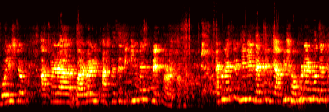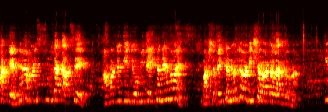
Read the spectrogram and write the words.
বলিষ্ঠ। আপনারা বারবারই আসতেছে যে ইনভেস্টমেন্ট করার কথা। এখন একটা জিনিস দেখেন যে আপনি শহরের মধ্যে থাকেন হ্যাঁ আমার স্কুলটা কাছে। আমার যদি জমিটা এখানে হয়, বাসাটা এখানে হলে আমার রিক্সা ভাড়াটা লাগল না। কি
